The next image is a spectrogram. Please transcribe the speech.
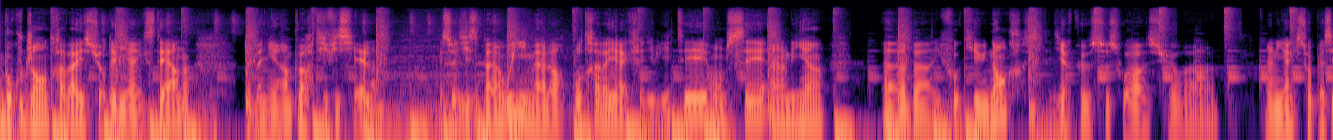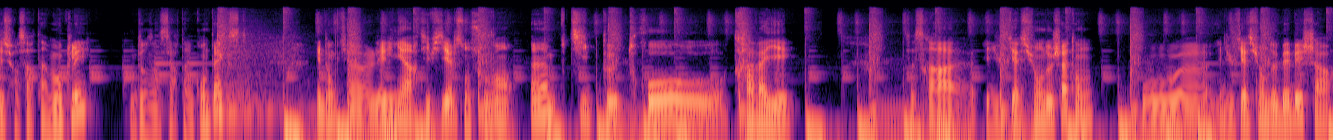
Beaucoup de gens travaillent sur des liens externes de manière un peu artificielle et se disent ben oui, mais alors pour travailler la crédibilité, on le sait, un lien, euh, ben, il faut qu'il y ait une encre, c'est-à-dire que ce soit sur euh, un lien qui soit placé sur certains mots-clés ou dans un certain contexte. Et donc les liens artificiels sont souvent un petit peu trop travaillés ça sera euh, éducation de chaton, ou euh, éducation de bébé chat,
